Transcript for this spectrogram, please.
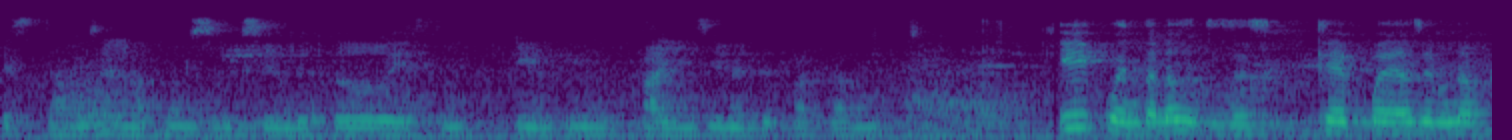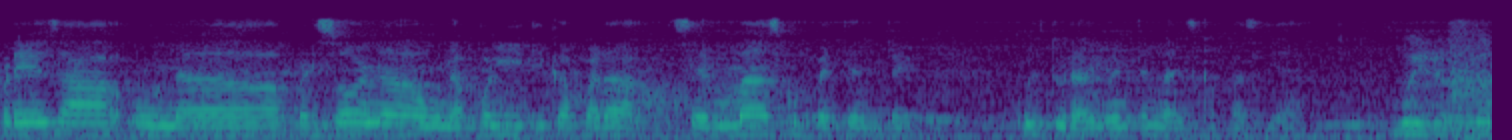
estamos en la construcción de todo esto en, el país y en el departamento. Y cuéntanos entonces qué puede hacer una empresa, una persona, una política para ser más competente culturalmente en la discapacidad. Bueno, lo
